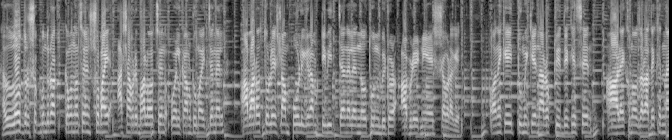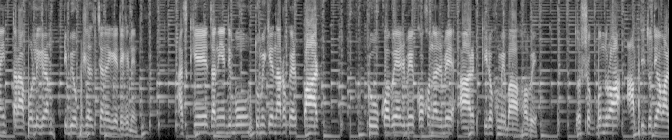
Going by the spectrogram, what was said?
হ্যালো দর্শক বন্ধুরা, কেমন আছেন সবাই? আশা করি ভালো আছেন। ওয়েলকাম টু মাই চ্যানেল আবারও চলে এসলাম পলিগ্রাম টিভি চ্যানেলের নতুন ভিডিওর আপডেট নিয়ে সবার আগে। অনেকেই তুমিকে নাটকটি দেখেছেন, আর এখনও যারা দেখেন নাই, তারা পলিগ্রাম টিভি অফিসিয়াল চ্যানেলে গিয়ে দেখে নিন। আজকে জানিয়ে দিব তুমিকে নাটকের পার্ট টু কবে আসবে, কখন আসবে, আর কীরকমই বা হবে। দর্শক বন্ধুরা, আপনি যদি আমার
